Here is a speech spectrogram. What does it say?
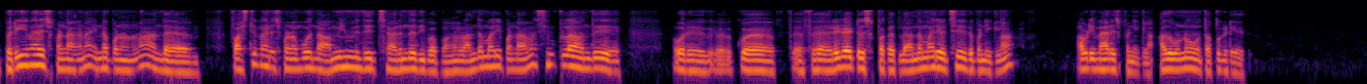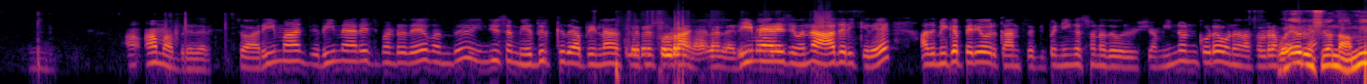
இப்போ ரீமேரேஜ் பண்ணாங்கன்னா என்ன பண்ணணும்னா அந்த ஃபர்ஸ்ட் மேரேஜ் பண்ணும்போது இந்த அம்மி மிதிச்சு அருந்ததி பார்ப்பாங்கல்ல அந்த மாதிரி பண்ணாமல் சிம்பிளாக வந்து ஒரு ரிலேட்டிவ்ஸ் பக்கத்தில் அந்த மாதிரி வச்சு இது பண்ணிக்கலாம். அப்படி மேரேஜ் பண்ணிக்கலாம். அது ஒன்றும் தப்பு கிடையாது. ஆமா பிரதர் சோ ரீமேஜ் ரீமேரேஜ் பண்றதே வந்து இந்துசம் எதிர்க்குது அப்படின்லாம் சில பேர் சொல்றாங்க. இல்ல இல்ல ரீமேரேஜ் வந்து ஆதரிக்குது. அது மிகப்பெரிய ஒரு கான்செப்ட் இப்ப நீங்க சொன்னது ஒரு விஷயம். இன்னொன்னு கூட ஒண்ணு நான் சொல்றேன் ஒரே ஒரு. விஷயம் அந்த அம்மி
